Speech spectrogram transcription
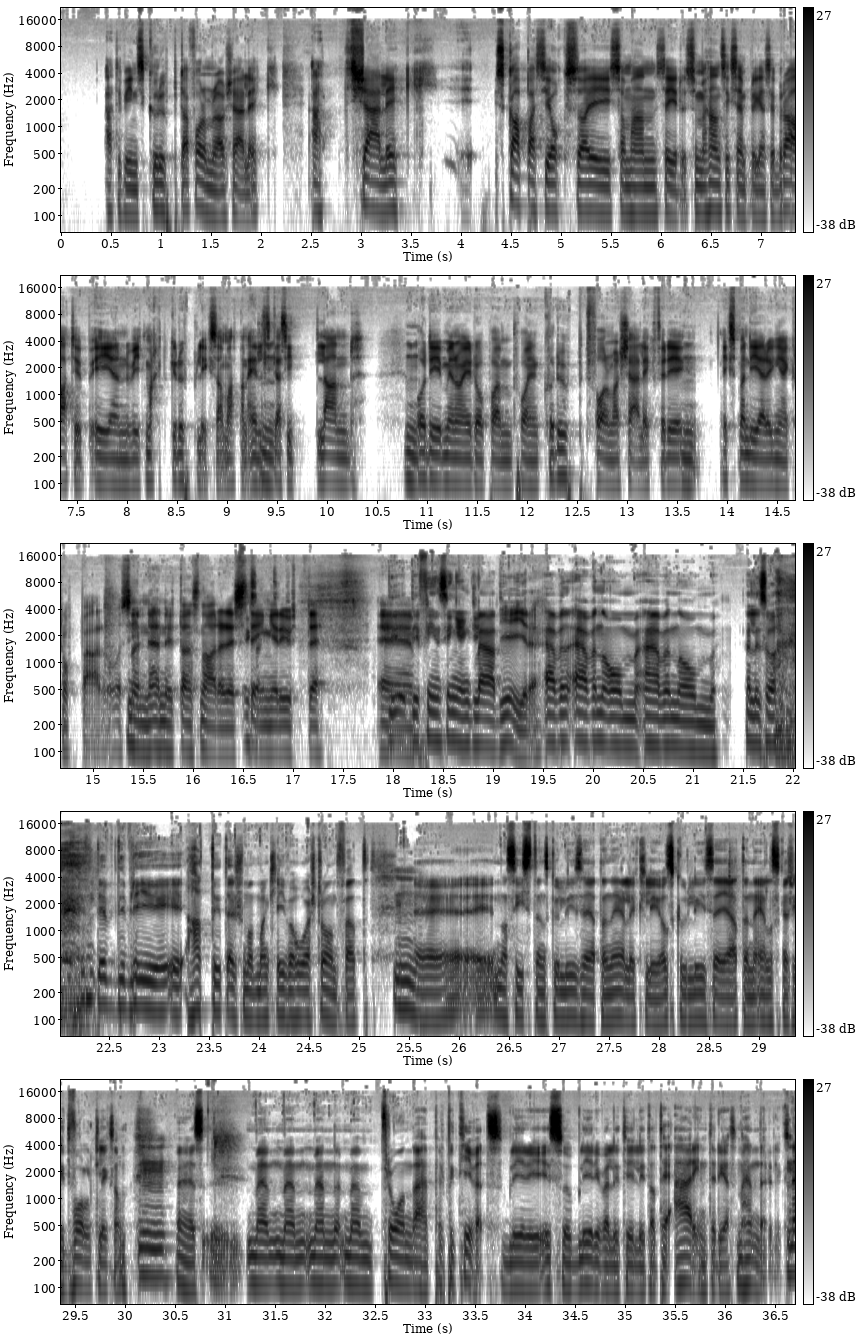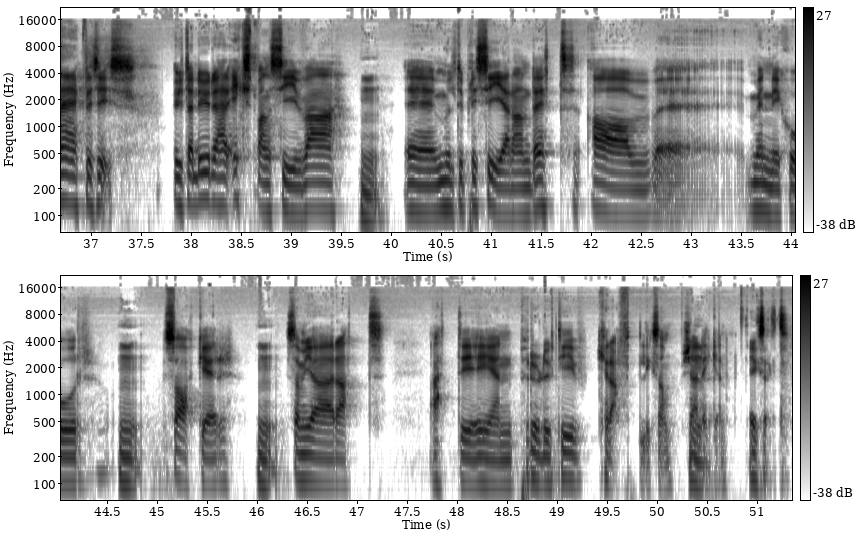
att det finns korrupta former av kärlek. Att kärlek skapas ju också i, som han säger, som hans exempel är ganska bra, typ i en vit maktgrupp. Liksom, att man älskar sitt land. Och det menar ju då på en, på en korrupt form av kärlek. För det expanderar ju inga kroppar och sinnen, utan snarare stänger ute. Det, Eh, det finns ingen glädje i det. Även, även om, även om eller så, det, det blir ju hattigt eftersom att man kliver hårstrån för att eh, nazisten skulle ju säga att den är lycklig och skulle ju säga att den älskar sitt folk. Liksom. Eh, s- men, men, men, men från det här perspektivet så blir, det, så blir det väldigt tydligt att det är inte det som händer. Liksom. Nej, precis. Utan det är ju det här expansiva Mm. eh, multiplicerandet av eh, människor, Mm. saker Mm. som gör att, att det är en produktiv kraft, liksom, kärleken. Exakt.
